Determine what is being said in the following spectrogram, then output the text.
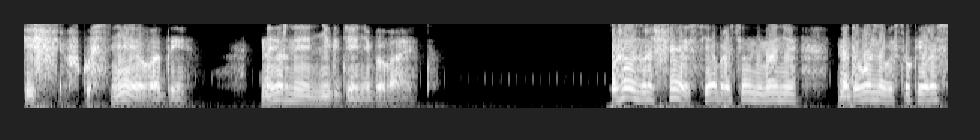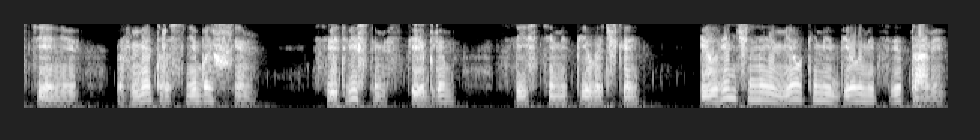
Чище, вкуснее воды, наверное, нигде не бывает. Уже возвращаясь, я обратил внимание на довольно высокое растение, в метр с небольшим, с ветвистым стеблем, с листьями-пилочкой и увенчанное мелкими белыми цветами,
